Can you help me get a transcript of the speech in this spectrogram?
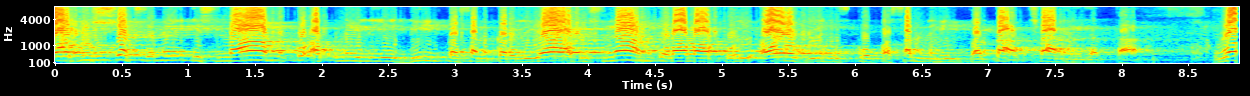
اور جس شخص نے اسلام کو اپنے لیے دین پسند کر لیا، اب اسلام کے علاوہ کوئی اور دین اس کو پسند نہیں پڑتا اچھا نہیں لگتا۔ وہ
